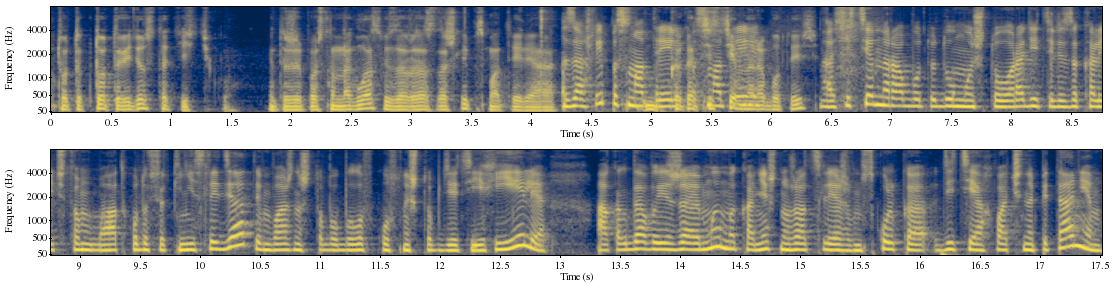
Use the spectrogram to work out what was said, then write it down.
Кто-то кто ведет статистику? Это же просто на глаз вы зашли, посмотрели. А зашли, посмотрели. Какая системная работа есть? А системная работа, думаю, что родители за количеством отходов все-таки не следят. Им важно, чтобы было вкусно, чтобы дети их ели. А когда выезжаем мы, мы, конечно, уже отслеживаем, сколько детей охвачено питанием,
